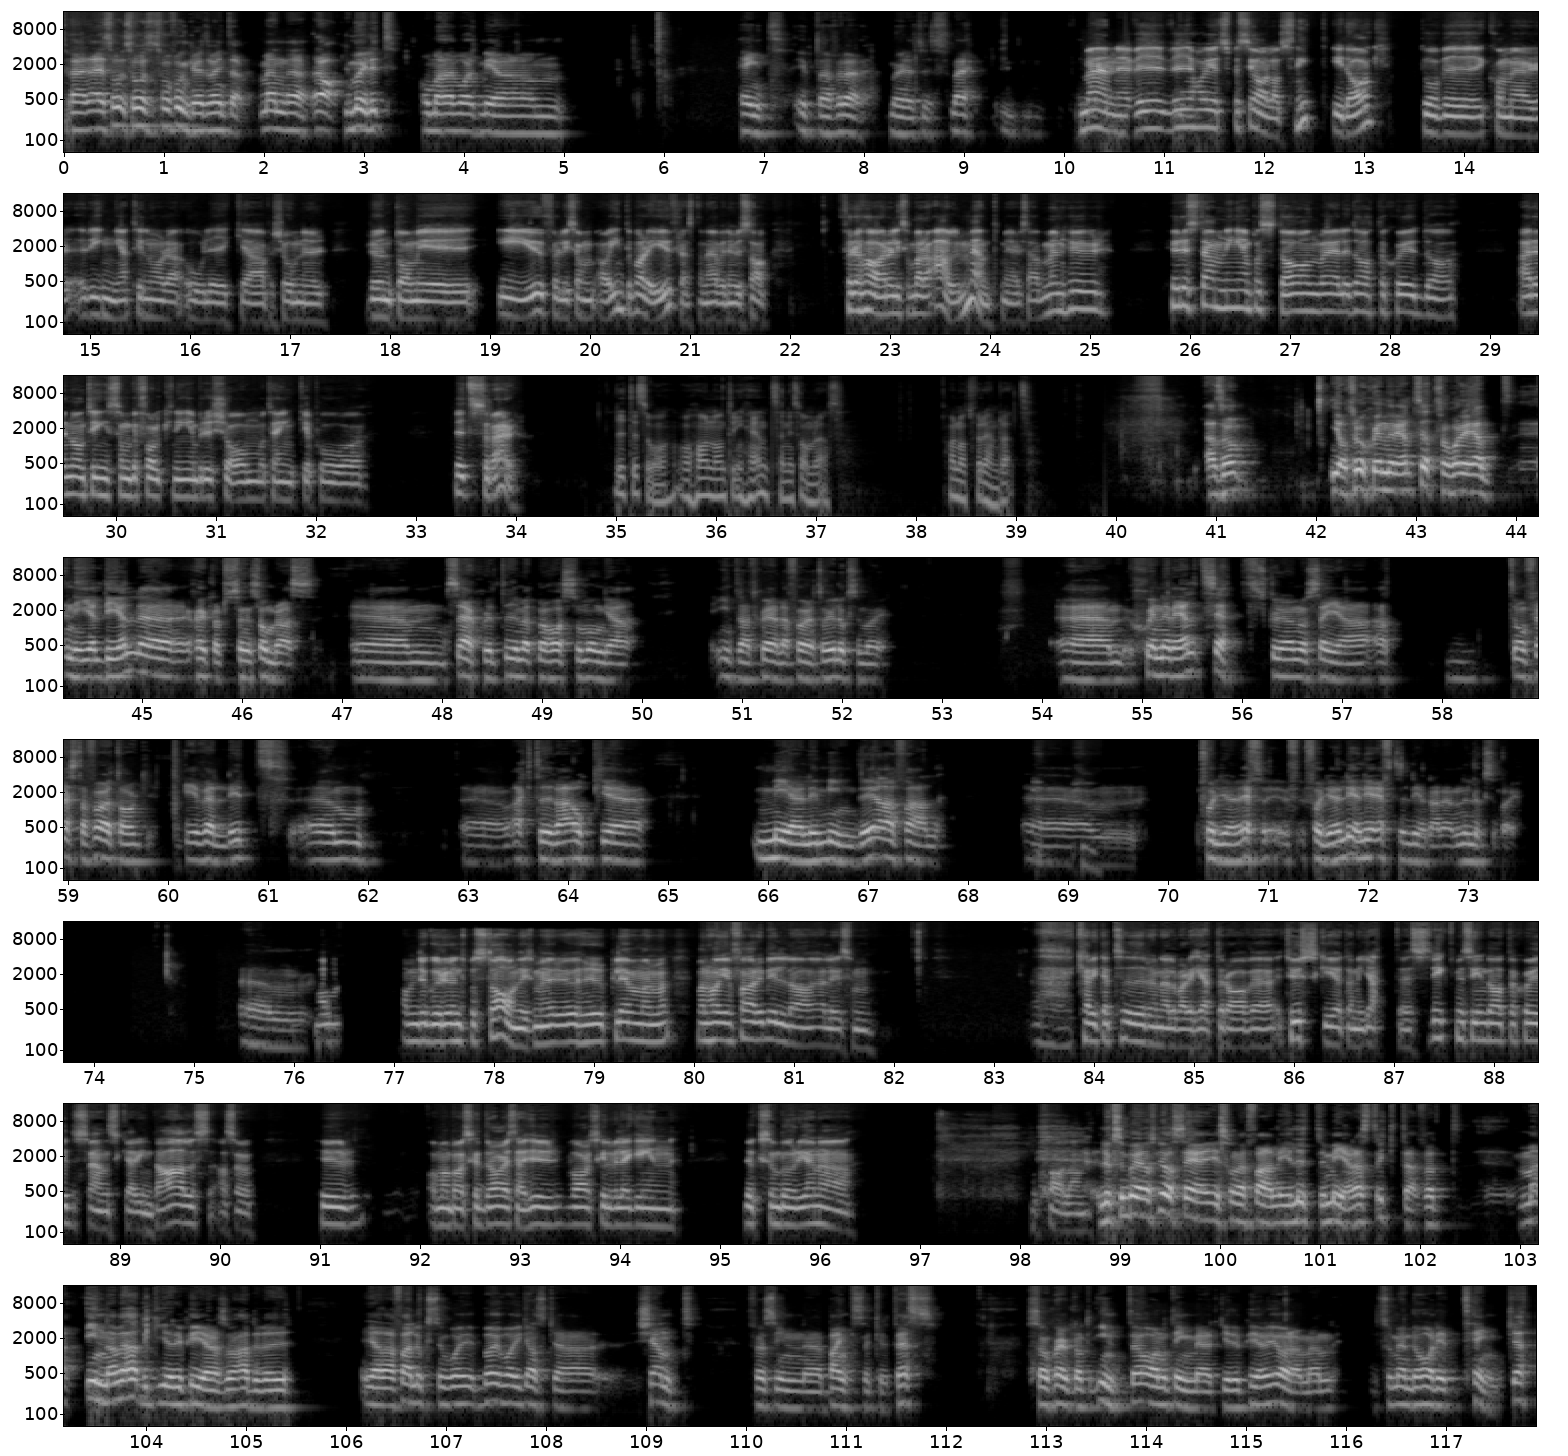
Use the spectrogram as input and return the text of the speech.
Tyvärr, nej, så, så, så funkar det tyvärr inte. Men eh, ja, det är möjligt. Om man hade varit mer um, hängt utanför där, möjligtvis. Nej. Men eh, vi, vi har ju ett specialavsnitt idag då vi kommer ringa till några olika personer runt om i EU, för liksom, ja, inte bara EU förresten, även i USA, för att höra liksom bara allmänt mer. Så här, men hur, hur är stämningen på stan vad gäller dataskydd? Och är det någonting som befolkningen bryr sig om och tänker på? Lite sådär. Lite så. Och har någonting hänt sedan i somras? Har något förändrats? Alltså, jag tror generellt sett så har det hänt en hel del eh, självklart sedan i somras. Eh, särskilt i och med att man har så många internationella företag i Luxemburg. Eh, generellt sett skulle jag nog säga att de flesta företag är väldigt ehm, eh, Eh, aktiva och eh, mer eller mindre i alla fall eh, följer, efter, följer efterlevnaden i Luxemburg. Um, om du går runt på stan, liksom, hur, hur upplever man, man har ju en förebild av, liksom, eh, karikatyren eller vad det heter av eh, tyskheten är jättestrikt med sin dataskydd, svenskar inte alls. Alltså, hur, om man bara ska dra det så här, hur, var skulle vi lägga in luxemburgarna i skalan? Luxemburgarna skulle jag säga i sådana fall är lite mera strikta. För att eh, man, innan vi hade GDPR så hade vi i alla fall Luxemburg var ju ganska känt för sin eh, banksekretess. Som självklart inte har någonting med GDPR att göra men som ändå har det tänket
